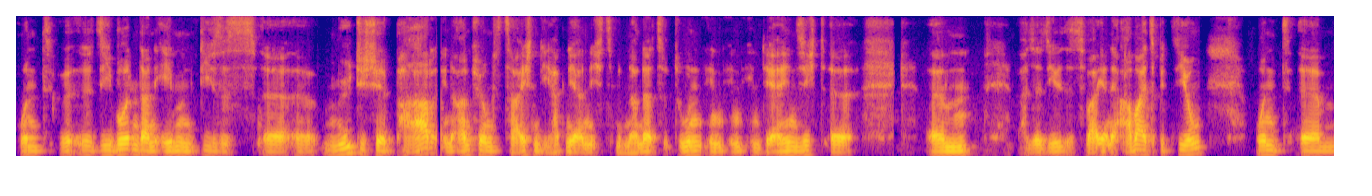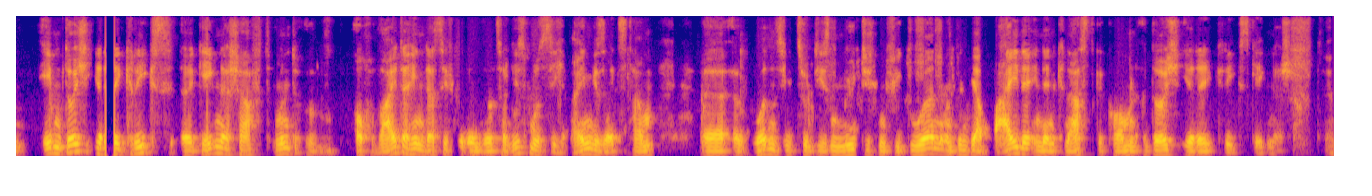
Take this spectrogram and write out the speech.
und äh, sie wurden dann eben dieses äh, äh, mythische Paar, in Anführungszeichen, die hatten ja nichts miteinander zu tun in, in, in der Hinsicht. Ähm, also es war ja eine Arbeitsbeziehung. Und ähm, eben durch ihre Kriegsgegnerschaft und auch weiterhin, dass sie für den Sozialismus sich eingesetzt haben, äh, wurden sie zu diesen mythischen Figuren und sind ja beide in den Knast gekommen durch ihre Kriegsgegnerschaft. Ja.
